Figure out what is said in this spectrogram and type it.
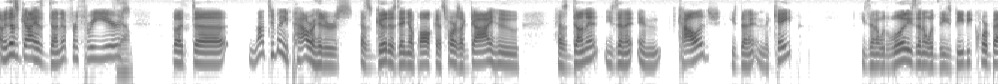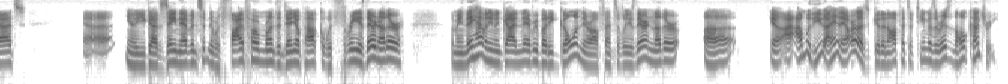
I mean, this guy has done it for three years, Yeah. but uh, not too many power hitters as good as Daniel Palka. As far as a guy who has done it, he's done it in college, he's done it in the Cape, he's done it with Wood, he's done it with these BBCOR bats. Uh, you know, you got Zane Evans sitting there with five home runs and Daniel Palka with three. Is there another? I mean, they haven't even gotten everybody going there offensively. Is there another? Uh, you know, I, I'm with you. I think they are as good an offensive team as there is in the whole country.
